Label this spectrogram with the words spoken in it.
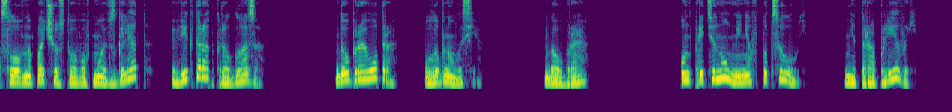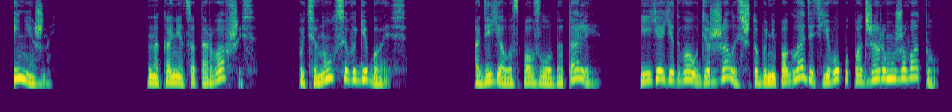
Словно почувствовав мой взгляд, Виктор открыл глаза. «Доброе утро», — улыбнулась я. «Доброе». Он притянул меня в поцелуй, неторопливый и нежный. Наконец, оторвавшись, потянулся, выгибаясь. Одеяло сползло до талии, и я едва удержалась, чтобы не погладить его по поджарому животу,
